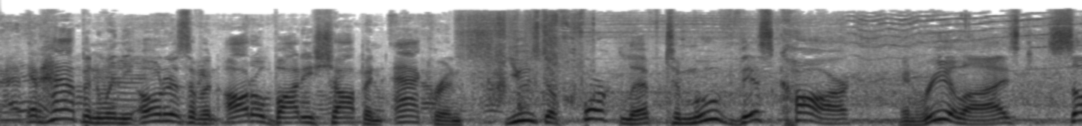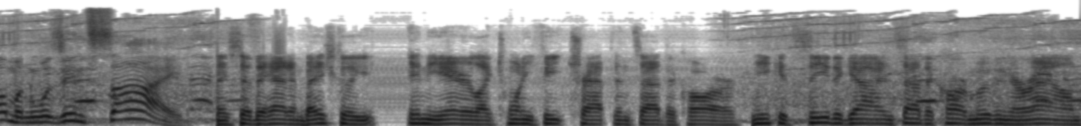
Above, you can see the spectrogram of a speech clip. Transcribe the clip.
It happened when the owners of an auto body shop in Akron used a forklift to move this car and realized someone was inside. They said they had him basically in the air, like 20 feet trapped inside the car. He could see the guy inside the car moving around.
